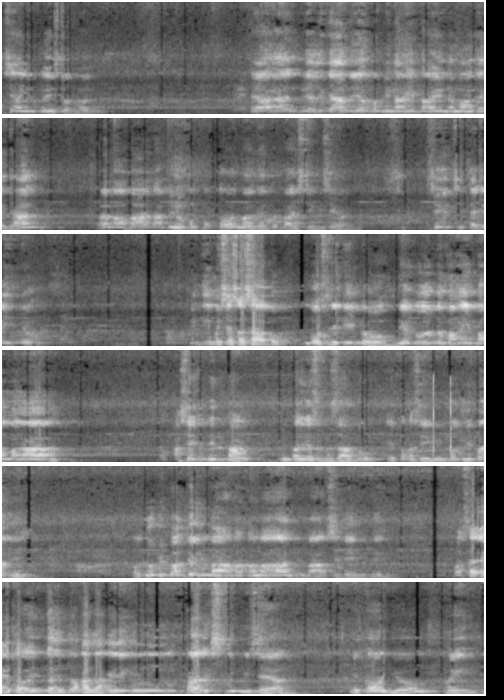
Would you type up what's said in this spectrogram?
Kasi ang yung pressure nun. Kaya delikado yun pag may nakita kayo ng mga ganyan. Ay, mga bata, pinupukpok to, mga ganito pa extinguisher. Sitahin nyo. Hindi man siya sasabog mostly dito, dito ng mga ibang mga acetylene tank, yung talaga sumasabog. Ito kasi, yung paglipad eh. Pag lumipad yun, yung makakatamaan, yung mga aksidente. Basta ito, yung ganito kalaking fire extinguisher, ito yung 20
